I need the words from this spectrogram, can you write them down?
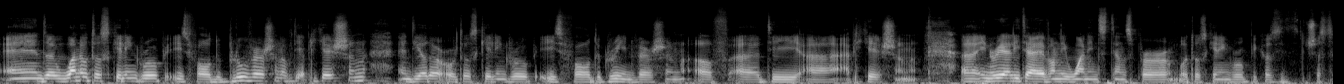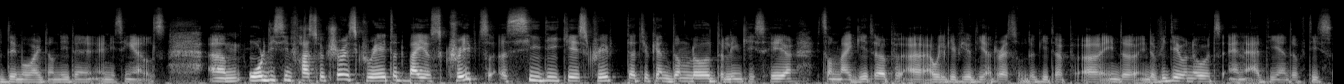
And uh, one auto-scaling group is for the blue version of the application, and the other auto scaling group is for the green version of uh, the uh, application. Uh, in reality, I have only one instance per auto scaling group because it's just a demo. I don't need anything else. Um, all this infrastructure is created by a script, a CDK script that you can download. The link is here. It's on my GitHub. Uh, I will give you the address of the GitHub uh, in the in the video notes and at the end of this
